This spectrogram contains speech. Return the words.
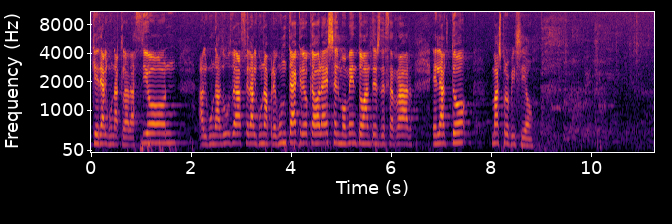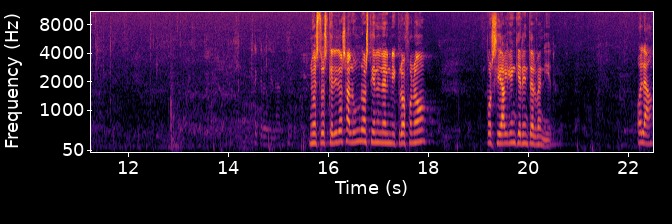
quiere alguna aclaración, alguna duda, hacer alguna pregunta, creo que ahora es el momento, antes de cerrar el acto, más propicio. Nuestros queridos alumnos tienen el micrófono por si alguien quiere intervenir. Hola.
